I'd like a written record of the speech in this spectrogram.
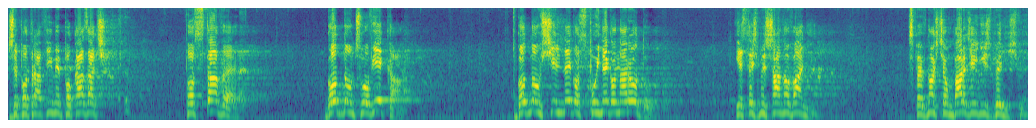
że potrafimy pokazać postawę godną człowieka, godną silnego, spójnego narodu. Jesteśmy szanowani. Z pewnością bardziej niż byliśmy.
